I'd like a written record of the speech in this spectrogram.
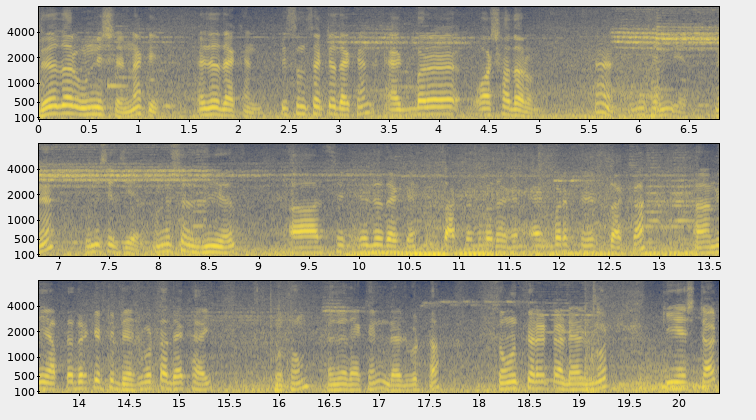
দু হাজার উনিশের নাকি? এই যে দেখেন পিছন সাইডটা দেখেন একবারে অসাধারণ। হ্যাঁ। হ্যাঁ? উনিশের জিয়ার উনিশের জিএল। আর সে- এই যে দেখেন দেখেন একবারে ফ্রেশ চাক্কা আমি আপনাদেরকে একটু ড্যাশবোর্ডটা দেখাই। প্রথম এই যে দেখেন ড্যাশবোর্ডটা। চমৎকার একটা ড্যাশবোর্ড। কি স্টার্ট?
